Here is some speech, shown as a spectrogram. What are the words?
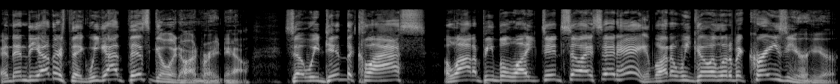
And then the other thing, we got this going on right now. So we did the class. A lot of people liked it. So I said, hey, why don't we go a little bit crazier here?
